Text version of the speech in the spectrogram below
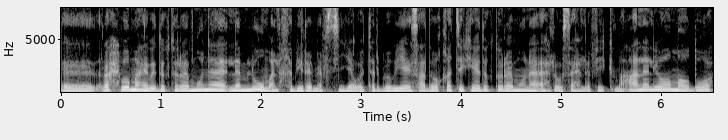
آه، رحبوا معي بالدكتوره منى لملومه الخبيرة النفسية والتربوية. يسعد وقتك يا دكتورة منى. أهلا وسهلا فيك معنا اليوم. موضوع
